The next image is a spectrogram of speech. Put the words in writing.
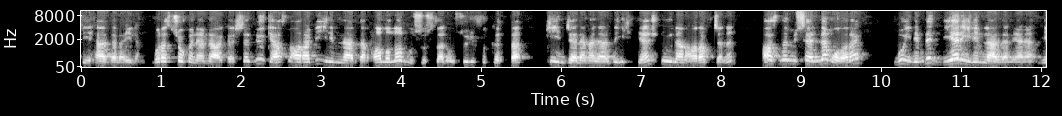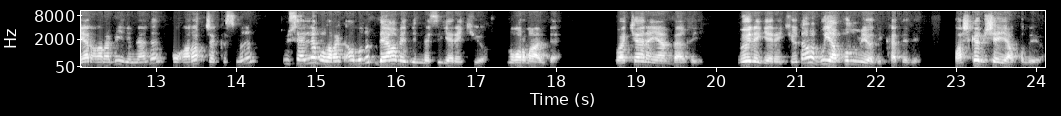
فِي هَذَا الْعِلْمِ Burası çok önemli arkadaşlar. Diyor ki aslında Arabi ilimlerden alınan hususlar, usulü fıkıhta ki incelemelerde ihtiyaç duyulan Arapçanın aslında müsellem olarak bu ilimde diğer ilimlerden yani diğer Arabi ilimlerden o Arapça kısmının müsellem olarak alınıp devam edilmesi gerekiyor normalde. وَكَانَ يَنْبَغِي Böyle gerekiyordu ama bu yapılmıyor dikkat edin. Başka bir şey yapılıyor.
